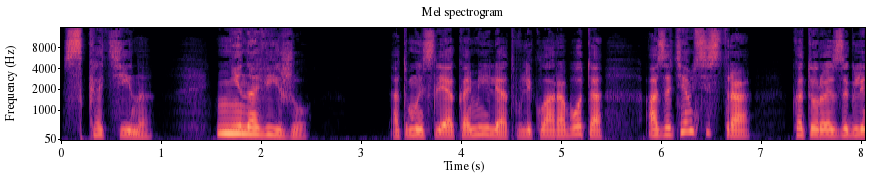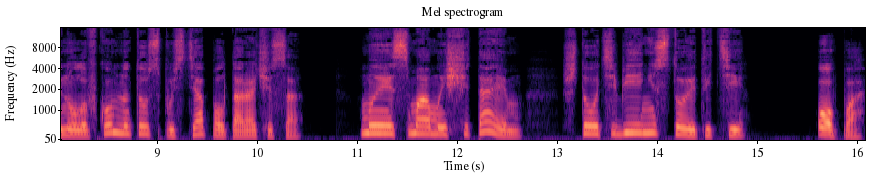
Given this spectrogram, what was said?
Скотина! Ненавижу! От мысли о Камиле отвлекла работа, а затем сестра, которая заглянула в комнату спустя полтора часа. «Мы с мамой считаем, что тебе не стоит идти». «Опа!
